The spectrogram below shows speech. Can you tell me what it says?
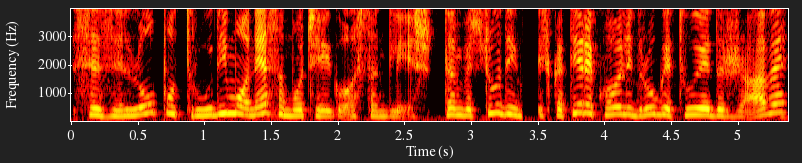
se zelo potrudimo, ne samo če je gost angliš, temveč tudi iz katere koli druge tuje države,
